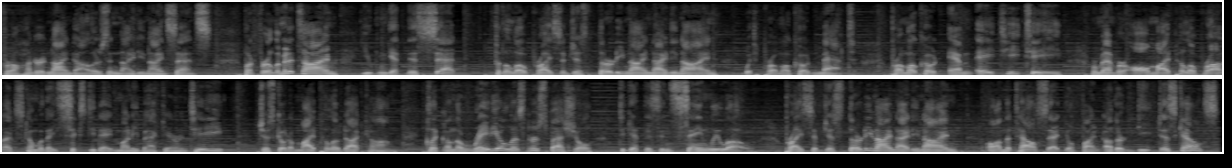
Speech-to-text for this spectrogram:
for $109.99. But for a limited time, you can get this set for the low price of just $39.99 with promo code MATT. Promo code M-A-T-T Remember, all My Pillow products come with a 60-day money-back guarantee. Just go to mypillow.com. Click on the radio listener special to get this insanely low price of just $39.99. On the towel set, you'll find other deep discounts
